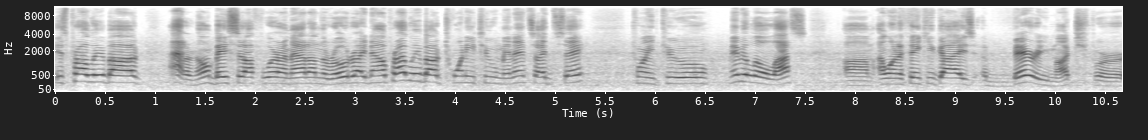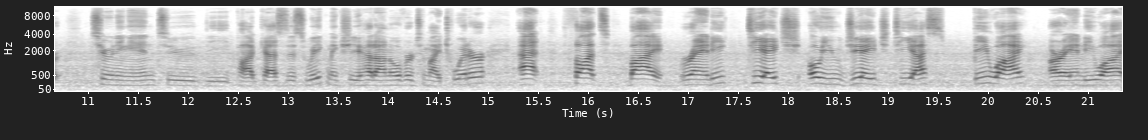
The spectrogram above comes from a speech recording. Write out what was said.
is probably about, I don't know, based off where I'm at on the road right now, probably about 22 minutes, I'd say. 22, maybe a little less. Um, I want to thank you guys very much for tuning in to the podcast this week. Make sure you head on over to my Twitter at Thoughts by Randy, T H O U G H T S B Y R A N D Y.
